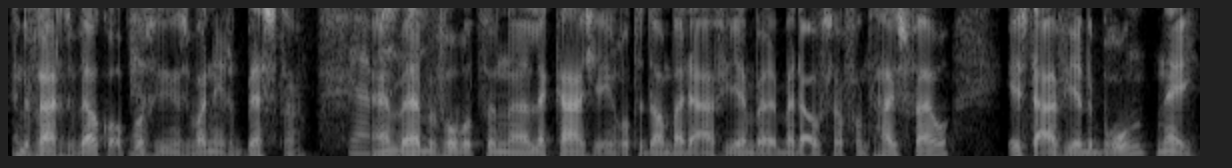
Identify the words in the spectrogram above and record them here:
En de vraag is welke oplossing is wanneer het beste. Hè, we hebben bijvoorbeeld een eh, lekkage in Rotterdam bij de AVM, bij, bij de overslag van het huisvuil. Is de AVM de bron? Nee,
